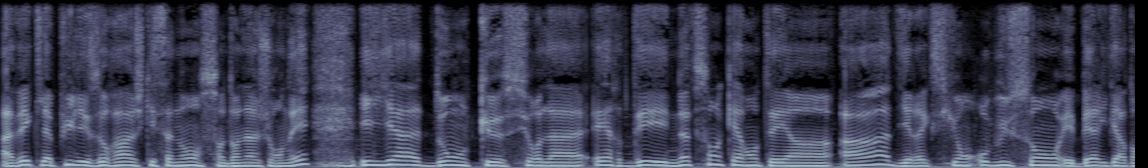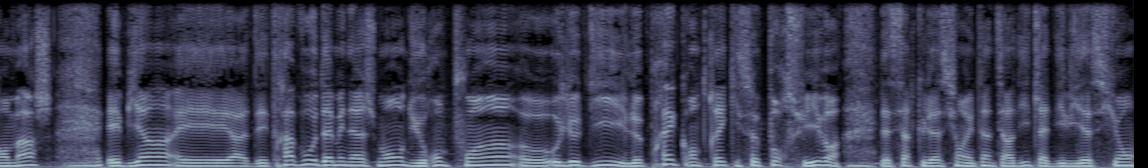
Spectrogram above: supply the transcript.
avec la pluie, les orages qui s'annoncent dans la journée. Il y a donc euh, sur la RD 941A, direction Aubusson et Bellegarde en Marche, eh bien, et euh, des travaux d'aménagement du rond-point au, lieu dit le pré-contrée qui se poursuivent. La circulation est interdite, la déviation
